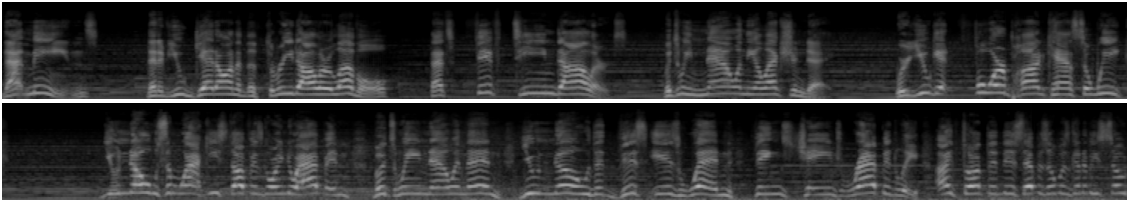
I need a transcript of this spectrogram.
That means that if you get on at the $3 level, that's $15 between now and the election day, where you get four podcasts a week. You know some wacky stuff is going to happen between now and then. You know that this is when things change rapidly. I thought that this episode was going to be so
